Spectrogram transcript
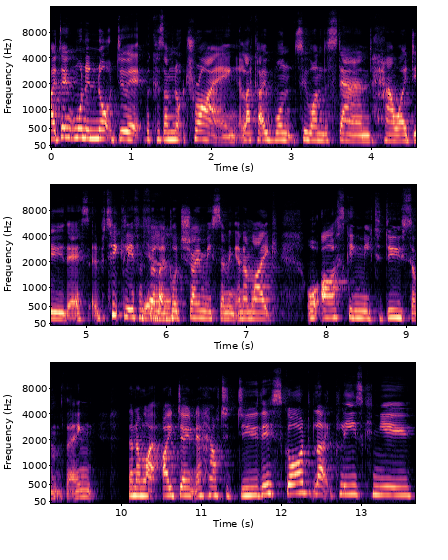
I don't want to not do it because I'm not trying. Like I want to understand how I do this, and particularly if I feel like God's showing me something and I'm like, or asking me to do something, then I'm like, I don't know how to do this, God. Like, please, can you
